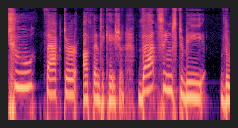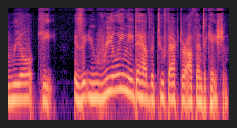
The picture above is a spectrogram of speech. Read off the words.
two factor authentication. That seems to be the real key. Is that you really need to have the two factor authentication.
